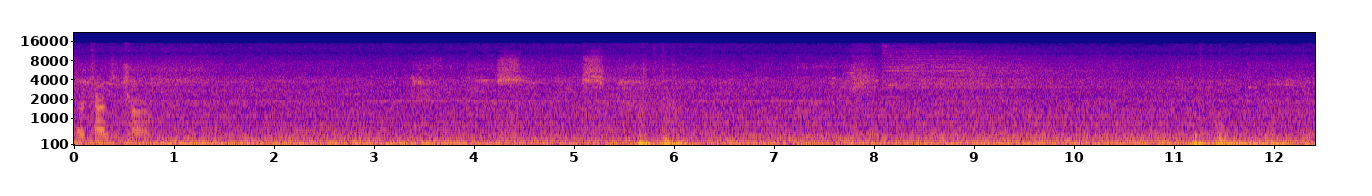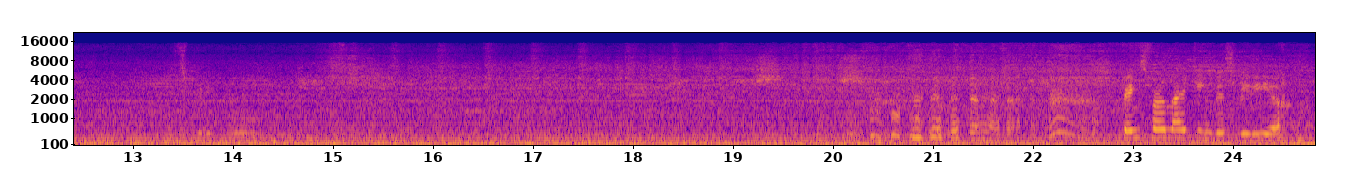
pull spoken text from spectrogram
Third time's a charm. It's pretty cool. Thanks for liking this video.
